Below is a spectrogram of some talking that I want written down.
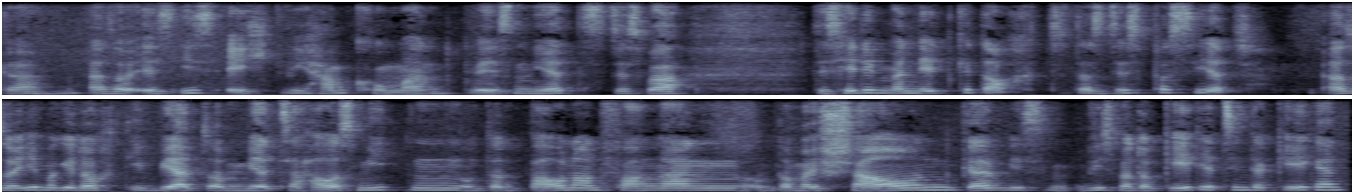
Gell? Also es ist echt wie heimkommen gewesen jetzt. Das war, das hätte ich mir nicht gedacht, dass das passiert. Also ich habe mir gedacht, ich werde mir ein Haus mieten und dann bauen anfangen und einmal schauen, wie es mir da geht jetzt in der Gegend.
